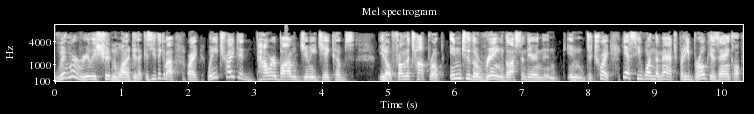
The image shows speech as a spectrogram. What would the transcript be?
Whitmer really shouldn't want to do that because you think about, all right, when he tried to power bomb Jimmy Jacobs you know, from the top rope into the ring the last time they were in, in Detroit. Yes, he won the match, but he broke his ankle.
